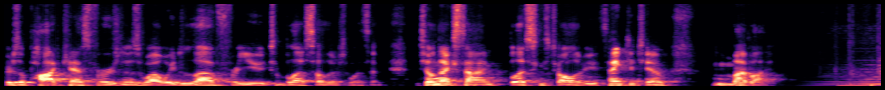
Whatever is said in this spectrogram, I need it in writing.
There's a podcast version as well. We'd love for you to bless others with it. Until next time, blessings to all of you. Thank you, Tim. Bye bye.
